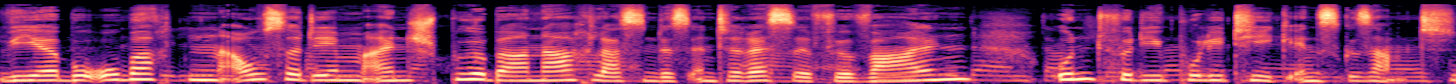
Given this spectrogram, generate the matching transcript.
Wir beobachten außerdem ein spürbar nachlassendes Interesse für Wahlen und für die Politik insgesamt.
